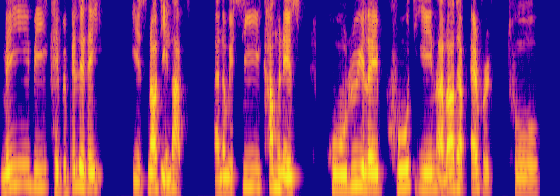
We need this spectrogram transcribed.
maybe capability is not enough. And we see companies who really put in a lot of effort to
